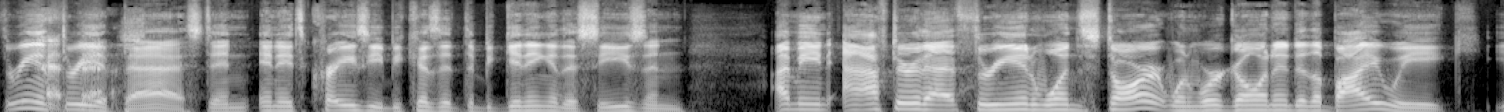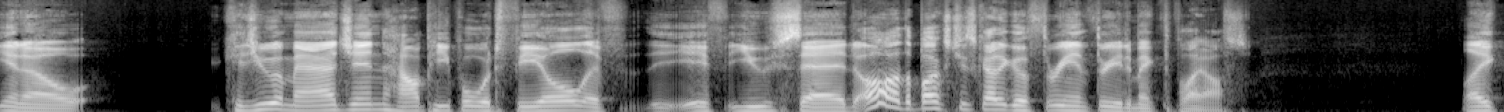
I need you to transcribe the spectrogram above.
Three and At three at best. best. And and it's crazy because at the beginning of the season i mean after that three and one start when we're going into the bye week you know could you imagine how people would feel if if you said oh the bucs just got to go three and three to make the playoffs. Like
